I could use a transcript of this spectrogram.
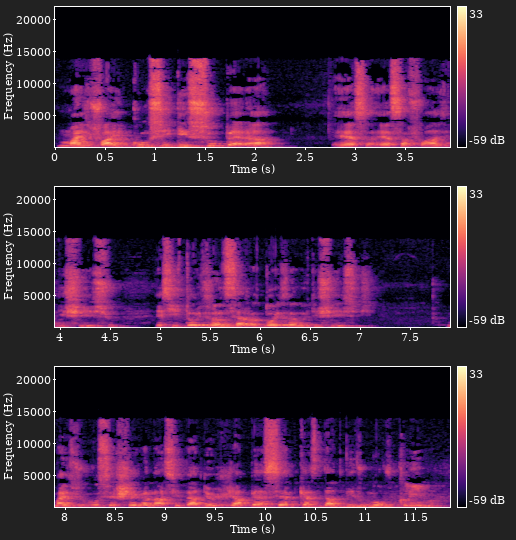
mas vai conseguir superar essa, essa fase difícil. Esses dois anos serão dois anos difíceis, mas você chega na cidade hoje já percebe que a cidade vive um novo clima.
